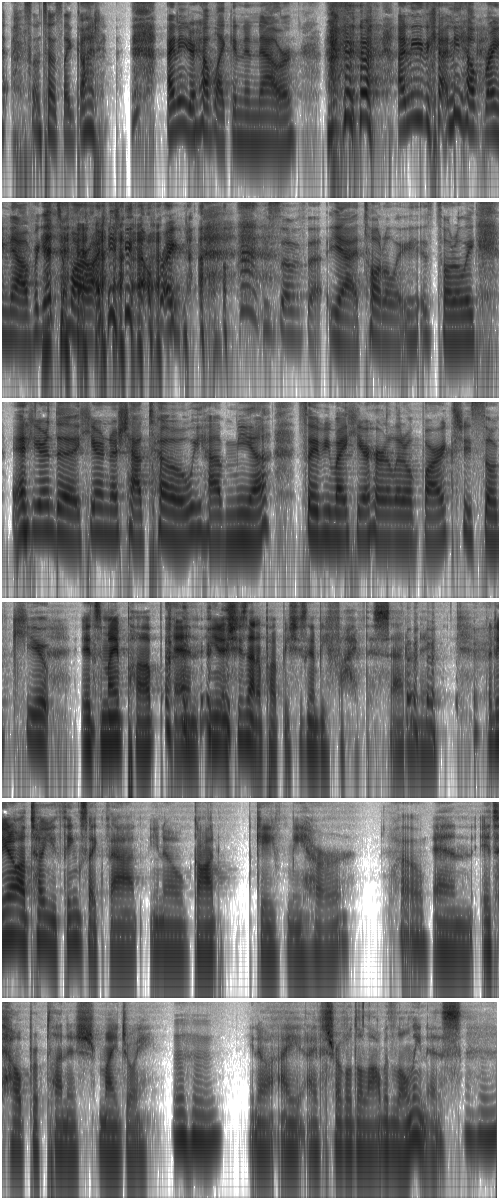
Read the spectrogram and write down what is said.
Sometimes, like God, I need your help like in an hour. I need I need help right now. Forget tomorrow. I need help right now. so yeah, totally. It's totally. And here in the here in the chateau, we have Mia. So if you might hear her little bark, she's so cute. It's my pup, and you know she's not a puppy. She's gonna be five this Saturday. but you know, I'll tell you things like that. You know, God gave me her. Wow. And it's helped replenish my joy. Mm-hmm. You know, I I've struggled a lot with loneliness, mm-hmm.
